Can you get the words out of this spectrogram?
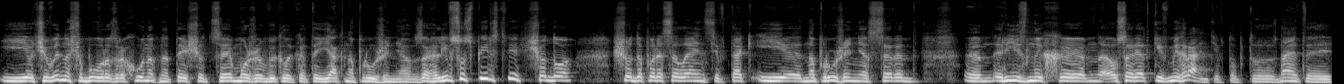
І очевидно, що був розрахунок на те, що це може викликати як напруження взагалі в суспільстві щодо щодо переселенців, так і напруження серед е, різних е, осередків мігрантів. Тобто, знаєте,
